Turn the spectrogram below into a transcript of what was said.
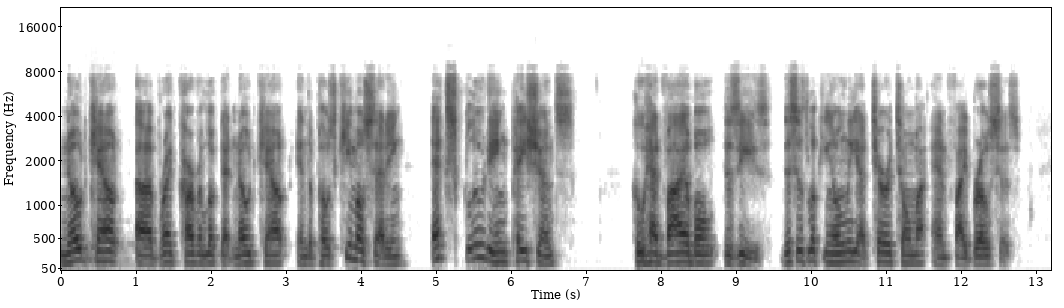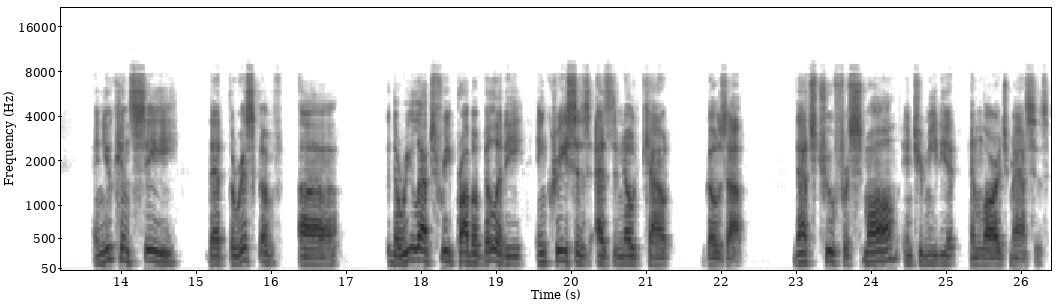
Node count, uh, Brett Carver looked at node count in the post chemo setting, excluding patients who had viable disease. This is looking only at teratoma and fibrosis. And you can see that the risk of uh, the relapse free probability increases as the node count goes up. That's true for small, intermediate, and large masses.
